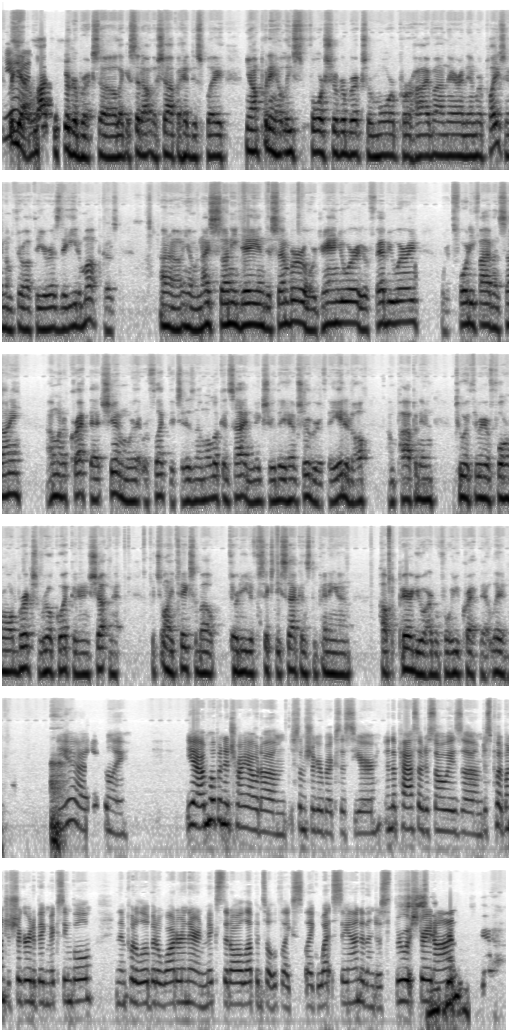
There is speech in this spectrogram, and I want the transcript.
But yeah, lots of sugar bricks. Uh, like I said, out in the shop, I had display. You know, I'm putting at least four sugar bricks or more per hive on there, and then replacing them throughout the year as they eat them up. Because Don't know, you know, a nice sunny day in December or January or February where it's 45 and sunny, I'm to crack that shim where that Reflectix is, and I'm to look inside and make sure they have sugar. If they ate it all, I'm popping in two or three or four more bricks real quick and then shutting it, which only takes about 30 to 60 seconds, depending on how prepared you are before you crack that lid. Yeah, definitely. Yeah, I'm hoping to try out um, some sugar bricks this year. In the past, I've just always um, just put a bunch of sugar in a big mixing bowl and then put a little bit of water in there and mixed it all up until it looked like like wet sand, and then just threw it straight same on.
